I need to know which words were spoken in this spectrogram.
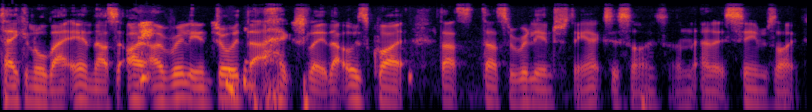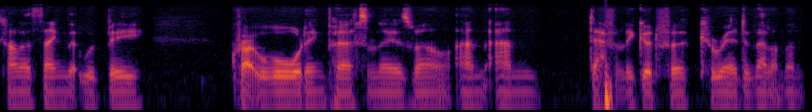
taking all that in. That's I, I really enjoyed that actually. That was quite that's that's a really interesting exercise, and, and it seems like kind of thing that would be quite rewarding personally as well, and and definitely good for career development.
